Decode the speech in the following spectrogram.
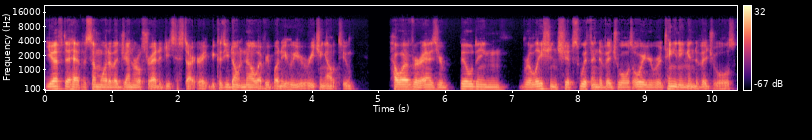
you have to have somewhat of a general strategy to start right? Because you don't know everybody who you're reaching out to. However as you're building relationships with individuals or you're retaining individuals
